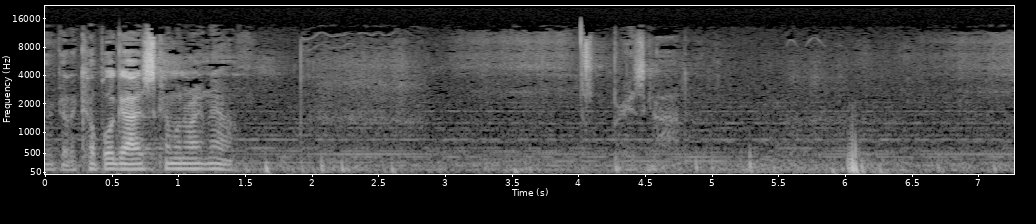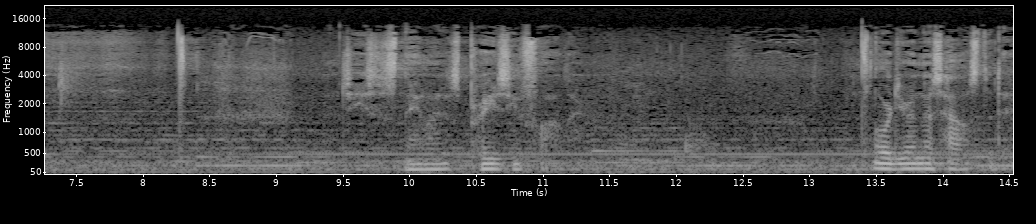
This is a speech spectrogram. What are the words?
I've got a couple of guys coming right now. Praise God. In Jesus' name, I just praise you, Father. Lord, you're in this house today.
